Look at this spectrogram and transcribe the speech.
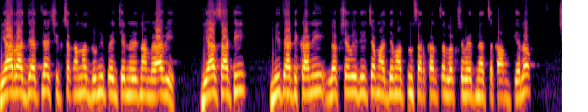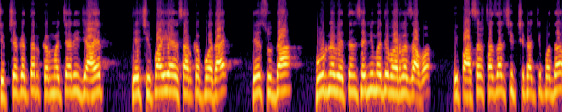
या राज्यातल्या शिक्षकांना जुनी पेन्शन योजना मिळावी यासाठी मी त्या ठिकाणी लक्षवेधीच्या माध्यमातून सरकारचं लक्ष वेधण्याचं काम केलं. शिक्षकेतर कर्मचारी जे आहेत ते शिपाई सारखं पद आहे. ते सुद्धा पूर्ण वेतनश्रेणीमध्ये भरलं जावं. ही पासष्ट हजार शिक्षकाची पदं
